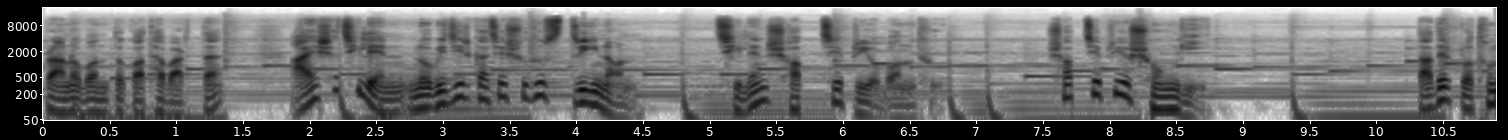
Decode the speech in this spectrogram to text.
প্রাণবন্ত কথাবার্তা। আয়েশা ছিলেন নবীজির কাছে শুধু স্ত্রী নন ছিলেন সবচেয়ে প্রিয় বন্ধু, সবচেয়ে প্রিয় সঙ্গী। তাদের প্রথম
